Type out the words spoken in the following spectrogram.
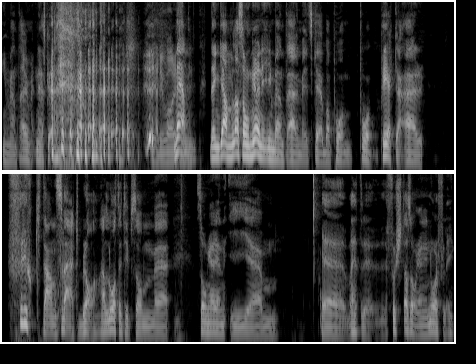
Invent Man. Nej, jag varit Men någonting. den gamla sångaren i Invent Animate ska jag bara på, påpeka är fruktansvärt bra. Han låter typ som eh, sångaren i, ehm, eh, vad heter det, första sångaren i Northley.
